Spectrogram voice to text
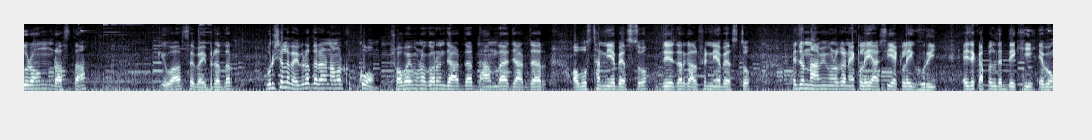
গোড়াউন রাস্তা। কেউ আছে ভাই ব্রাদার বরিশালে ভাই ব্রাদার আমার খুব কম। সবাই মনে করেন যার যার ধান্দা যার যার অবস্থান নিয়ে ব্যস্ত, যে যার গার্লফ্রেন্ড নিয়ে ব্যস্ত। এই জন্য আমি মনে করেন একলাই আসি, একলাই ঘুরি, এই যে কাপলদের দেখি এবং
